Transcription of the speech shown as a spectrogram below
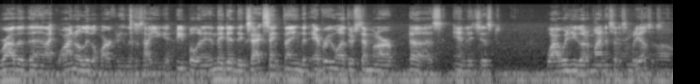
rather than like, well, I know legal marketing. This is how you get people, and, and they did the exact same thing that every other seminar does, and it's just why would you go to mine instead of somebody else's? Well,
